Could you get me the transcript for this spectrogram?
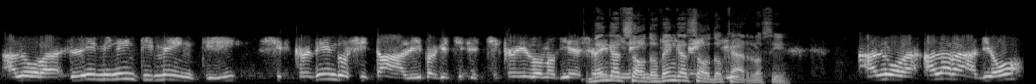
Allora, le eminenti menti, credendosi tali, perché ci, ci credono di essere... Venga al sodo, venga al sodo, Carlo, sì. Allora, alla radio,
